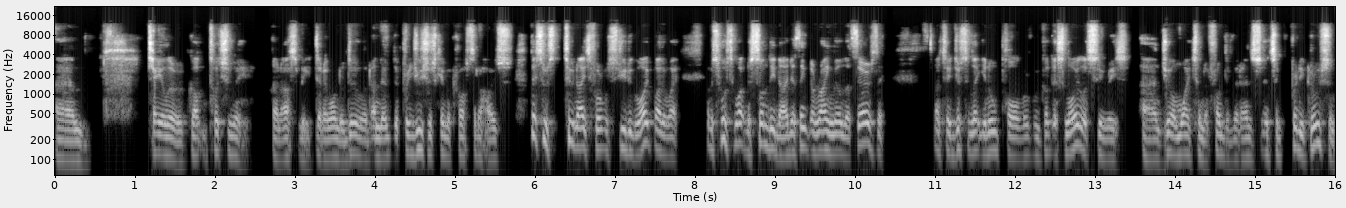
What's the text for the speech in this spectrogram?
um, Taylor got in touch with me and asked me, did I want to do it? And the, the, producers came across to the house. This was two nights before it was due to go out, by the way. I was supposed to go out on a Sunday night. I think they rang me on the Thursday. I said, just to let you know, Paul, we've got this Loyalist series and John White's on the front of it and it's, it's a pretty gruesome.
